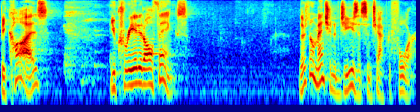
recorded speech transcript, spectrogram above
Because you created all things. There's no mention of Jesus in chapter 4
